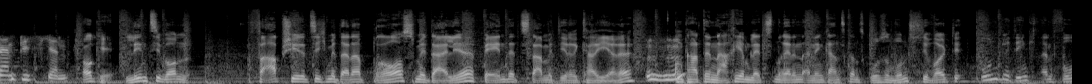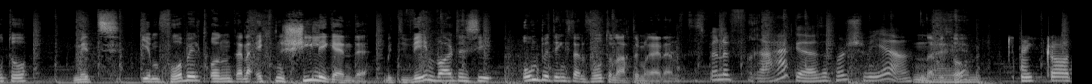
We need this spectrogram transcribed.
ein bisschen. Okay, Lindsey Vonn verabschiedet sich mit einer Bronzemedaille, beendet damit ihre Karriere und hatte nach ihrem letzten Rennen einen ganz, ganz großen Wunsch. Sie wollte unbedingt ein Foto mit ihrem Vorbild und einer echten Skilegende. Mit wem wollte sie unbedingt ein Foto nach dem Rennen? Das ist für eine Frage, das ist voll schwer. Na, wieso? Mein Gott,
